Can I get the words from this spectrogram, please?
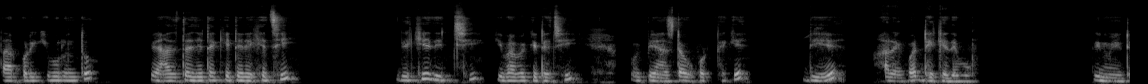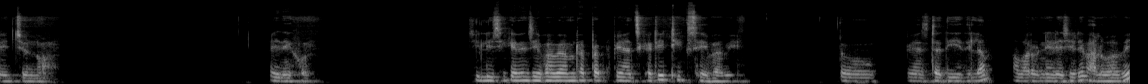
তারপরে কি বলুন তো? পেঁয়াজটা যেটা কেটে রেখেছি, দেখিয়ে দিচ্ছি কীভাবে কেটেছি। ওই পেঁয়াজটা উপর থেকে দিয়ে আর একবার ঢেকে দেব তিন মিনিটের জন্য। এই দেখুন, চিলি চিকেনে যেভাবে আমরা পেঁয়াজ কাটি ঠিক সেইভাবে তো পেঁয়াজটা দিয়ে দিলাম, আবারও নেড়ে চেড়ে ভালোভাবে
